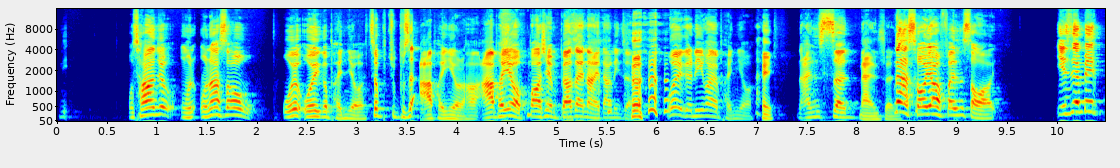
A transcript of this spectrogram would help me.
你，我常常就我我那时候。我有我有一个朋友，这就不是 R 朋友了哈，R 朋友，抱歉，不要在那里当例子。我有一个另外朋友，男生，男生，那时候要分手，也是在那边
